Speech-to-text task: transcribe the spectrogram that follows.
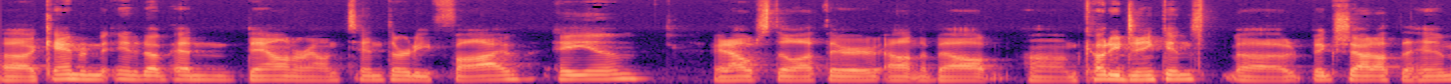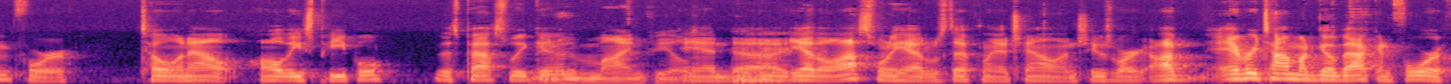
Uh, Camden ended up heading down around 10:35 a.m. and I was still out there out and about. Um, Cody Jenkins, uh, big shout out to him for towing out all these people this past It was a weekend. minefield. And uh, Mhm. yeah, the last one he had was definitely a challenge. He was working. I, every time I'd go back and forth,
